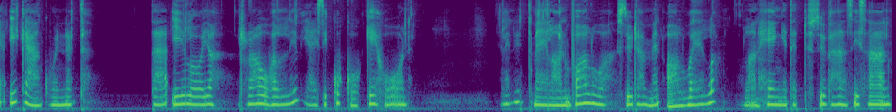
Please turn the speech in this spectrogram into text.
Ja ikään kuin nyt tämä ilo ja rauha leviäisi koko kehoon. Eli nyt meillä on valoa sydämen alueella – Ollaan hengitetty syvään sisään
